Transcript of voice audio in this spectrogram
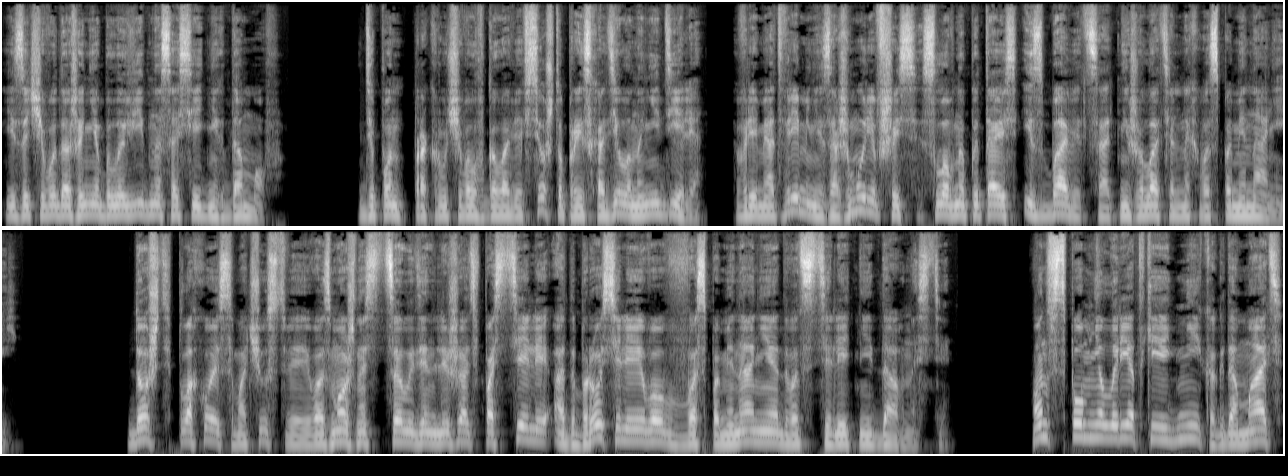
из-за чего даже не было видно соседних домов. Дюпон прокручивал в голове все, что происходило на неделе, время от времени зажмурившись, словно пытаясь избавиться от нежелательных воспоминаний. Дождь, плохое самочувствие и возможность целый день лежать в постели отбросили его в воспоминания двадцатилетней давности. Он вспомнил редкие дни, когда мать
